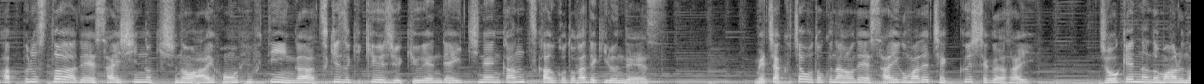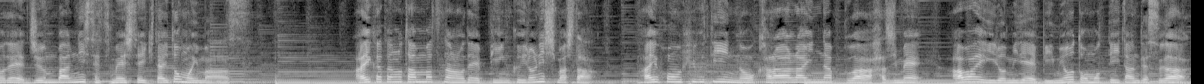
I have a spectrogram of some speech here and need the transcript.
Apple Store で最新の機種の iPhone15 が月々99円で1年間使うことができるんです。めちゃくちゃお得なので最後までチェックしてください。条件などもあるので順番に説明していきたいと思います。相方の端末なのでピンク色にしました。iPhone15 のカラーラインナップははじめ淡い色味で微妙と思っていたんですが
